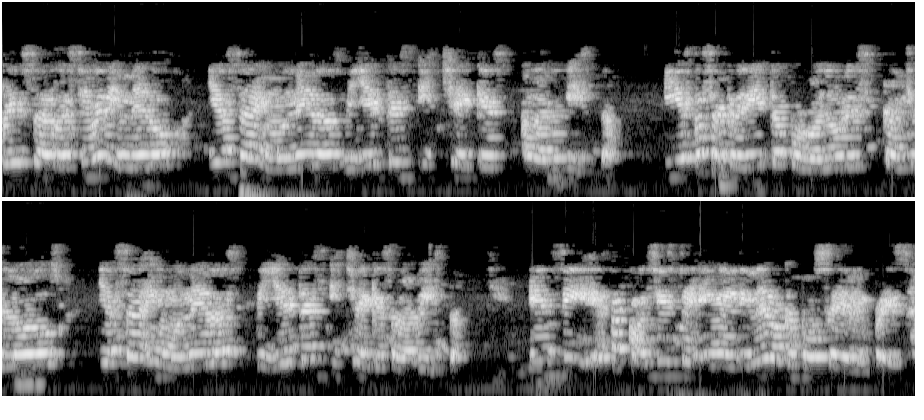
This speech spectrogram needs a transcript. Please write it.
Empresa recibe dinero, ya sea en monedas, billetes y cheques a la vista. Y esto se acredita por valores cancelados, ya sea en monedas, billetes y cheques a la vista. En sí, esta consiste en el dinero que posee la empresa.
